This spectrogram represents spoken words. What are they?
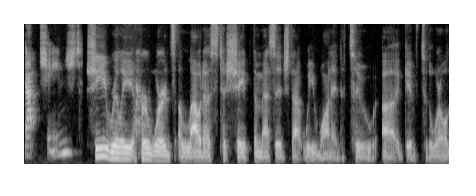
that changed. She really, her words allowed us to shape the message that we wanted to uh, give to the world.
